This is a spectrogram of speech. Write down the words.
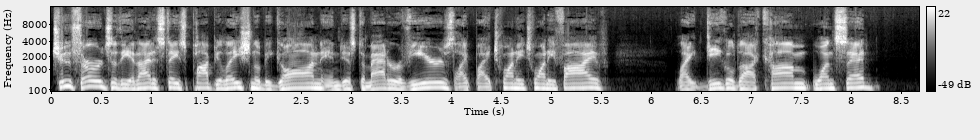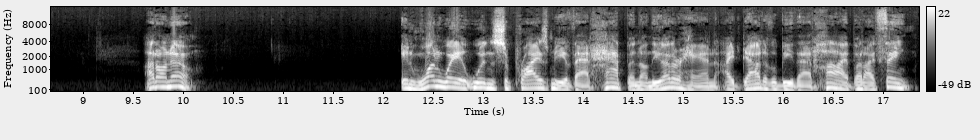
two thirds of the United States population will be gone in just a matter of years, like by 2025, like Deagle.com once said? I don't know. In one way, it wouldn't surprise me if that happened. On the other hand, I doubt it will be that high. But I think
